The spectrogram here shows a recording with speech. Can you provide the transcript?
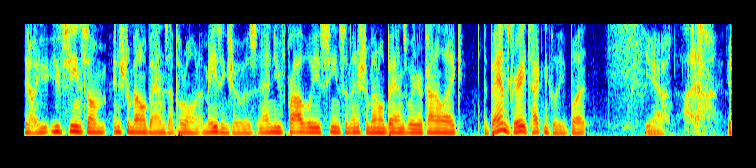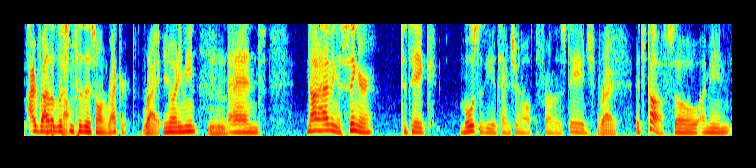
You know, you, you've seen some instrumental bands that put on amazing shows, and then you've probably seen some instrumental bands where you're kind of like, the band's great technically, but Yeah, it's I'd rather listen tough. to this on record. right. You know what I mean? Mhm. And not having a singer to take most of the attention off the front of the stage, right. it's tough. So, I mean,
